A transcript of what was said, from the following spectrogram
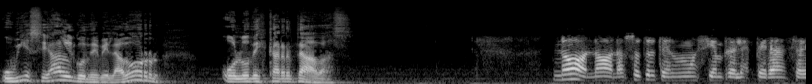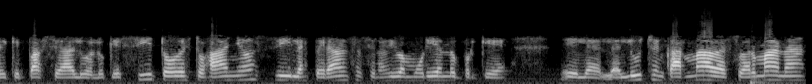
hubiese algo de velador o lo descartabas. No, no, nosotros tenemos siempre la esperanza de que pase algo. Lo que sí, todos estos años, sí, la esperanza se nos iba muriendo porque eh, la, la, lucha encarnada de su hermana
